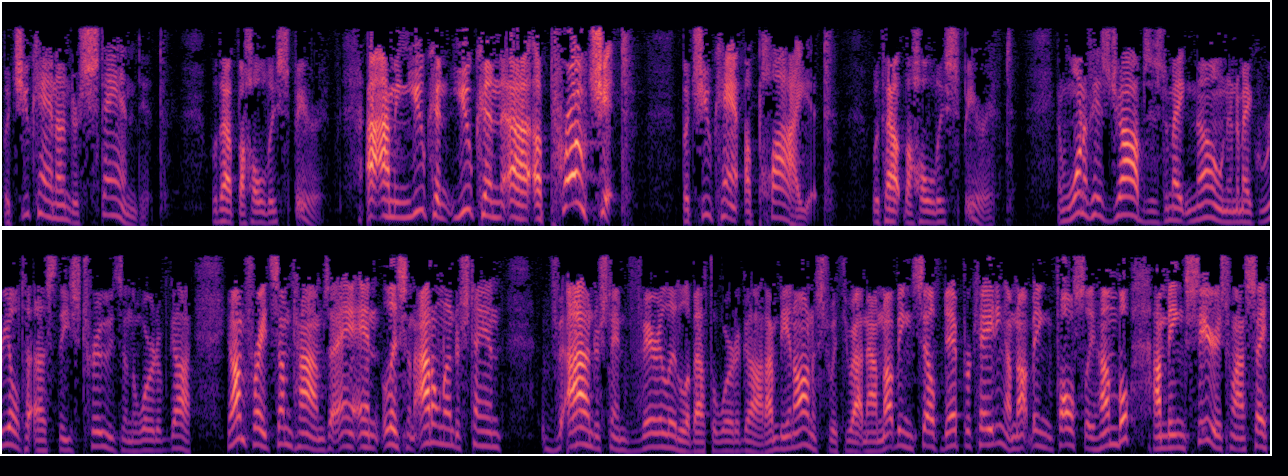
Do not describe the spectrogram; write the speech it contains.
but you can't understand it without the Holy Spirit. I mean, you can, you can uh, approach it but you can't apply it without the Holy Spirit. And one of his jobs is to make known and to make real to us these truths in the Word of God. You know, I'm afraid sometimes, and, listen, I don't understand I understand very little about the Word of God. I'm being honest with you right now. I'm not being self deprecating. I'm not being falsely humble. I'm being serious when I say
